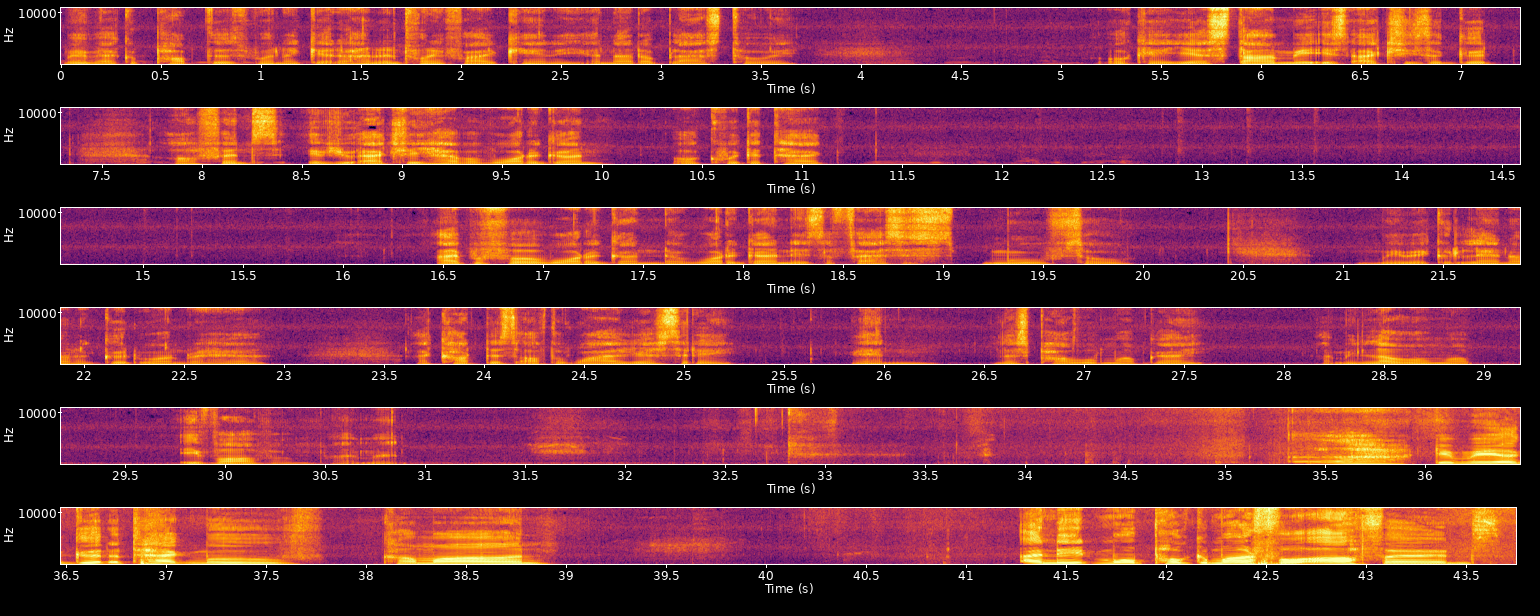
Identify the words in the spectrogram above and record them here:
Maybe I could pop this when I get 125 candy. Another Blastoise. Okay, yeah, Starmie is actually a good offense if you actually have a water gun or quick attack. I prefer a water gun. The water gun is the fastest move, so maybe I could land on a good one right here. I caught this off the wild yesterday, and Let's power him up, guy. I mean, level him up. Evolve him, I mean. Uh, give me a good attack move. Come on. I need more Pokemon for offense.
